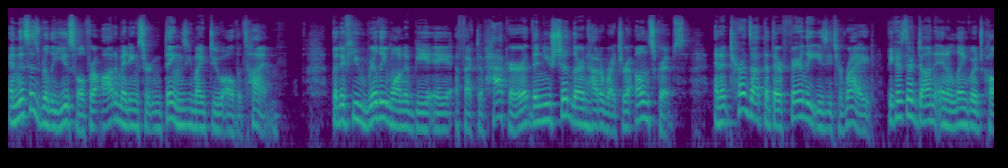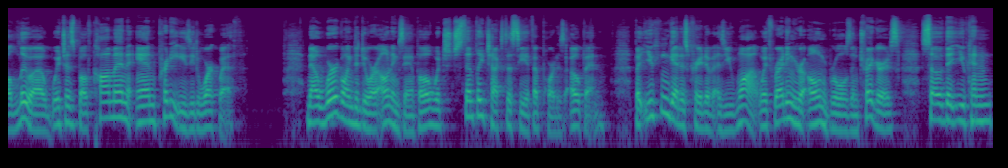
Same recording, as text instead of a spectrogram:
And this is really useful for automating certain things you might do all the time. But if you really want to be a effective hacker, then you should learn how to write your own scripts. And it turns out that they're fairly easy to write because they're done in a language called Lua, which is both common and pretty easy to work with. Now we're going to do our own example, which simply checks to see if a port is open. But you can get as creative as you want with writing your own rules and triggers so that you can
